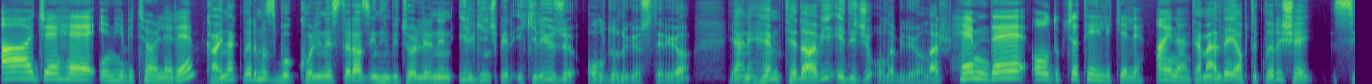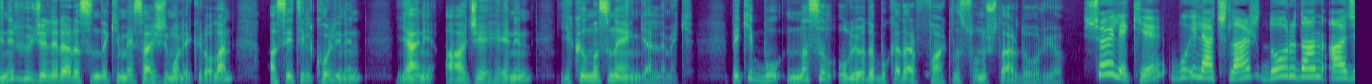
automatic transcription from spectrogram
ACH inhibitörleri. Kaynaklarımız bu kolinesteraz inhibitörlerinin ilginç bir ikili yüzü olduğunu gösteriyor. Yani hem tedavi edici olabiliyorlar, Hem de oldukça tehlikeli. Aynen. temelde yaptıkları şey sinir hücreleri arasındaki mesajlı molekül olan asetilkolinin yani ACH'nin yıkılmasını engellemek. Peki bu nasıl oluyor da bu kadar farklı sonuçlar doğuruyor? Şöyle ki bu ilaçlar doğrudan ACH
